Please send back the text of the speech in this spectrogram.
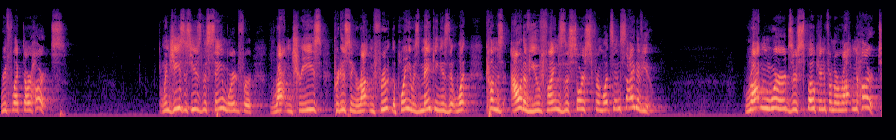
reflect our hearts. When Jesus used the same word for rotten trees producing rotten fruit, the point he was making is that what comes out of you finds the source from what's inside of you. Rotten words are spoken from a rotten heart.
